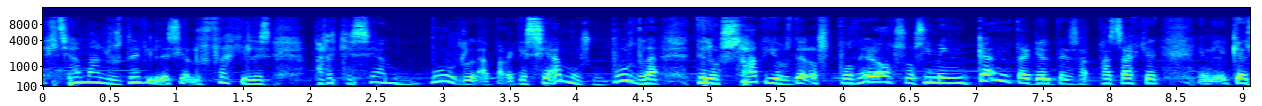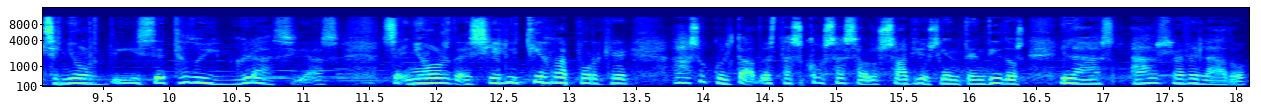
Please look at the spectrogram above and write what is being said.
Él llama a los débiles y a los frágiles para que sean burla, para que seamos burla de los sabios, de los poderosos. Y me encanta aquel pasaje en el que el Señor dice, te doy gracias, Señor de cielo y tierra, porque has ocultado estas cosas a los sabios y entendidos y las has revelado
